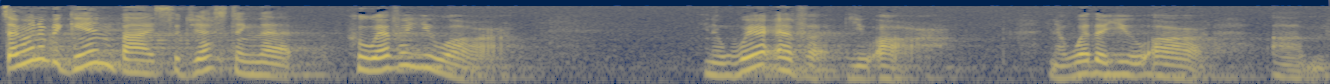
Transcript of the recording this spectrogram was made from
So I want to begin by suggesting that whoever you are, you know, wherever you are, you know, whether you are um,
